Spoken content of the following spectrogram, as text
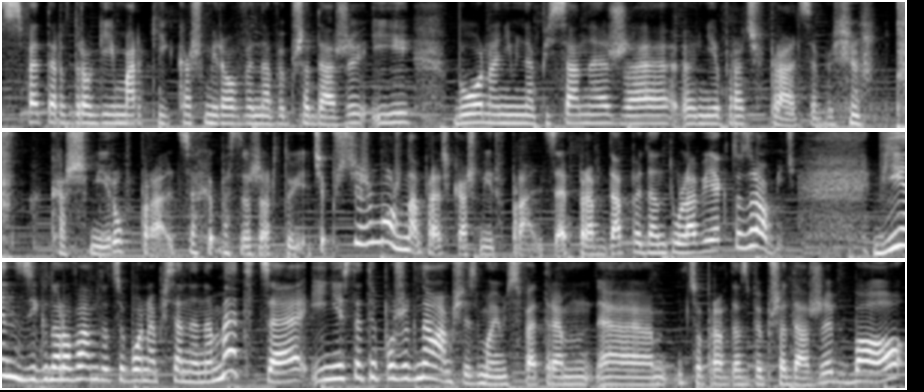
sweter drogiej marki kaszmirowy na wyprzedaży i było na nim napisane, że nie prać w pralce. kaszmiru w pralce, chyba zażartujecie. Przecież można prać kaszmir w pralce, prawda? Pedantula wie, jak to zrobić. Więc zignorowałam to, co było napisane na metce i niestety pożegnałam się z moim swetrem, e, co prawda z wyprzedaży, bo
